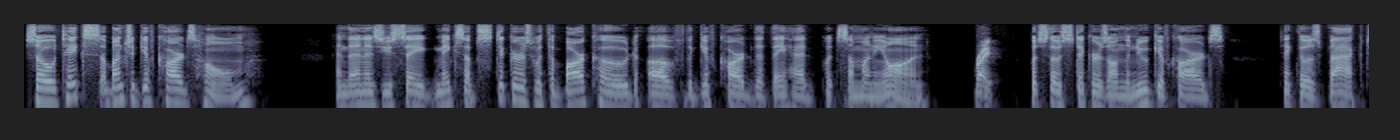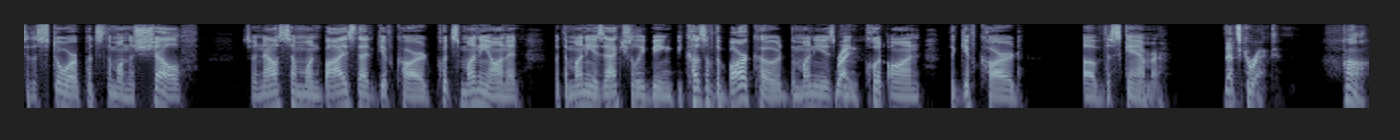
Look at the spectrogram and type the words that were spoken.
So takes a bunch of gift cards home and then as you say makes up stickers with the barcode of the gift card that they had put some money on. Right. puts those stickers on the new gift cards, take those back to the store, puts them on the shelf. So now someone buys that gift card, puts money on it, but the money is actually being, because of the barcode, the money is being put on the gift card of the scammer. That's correct. Huh.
